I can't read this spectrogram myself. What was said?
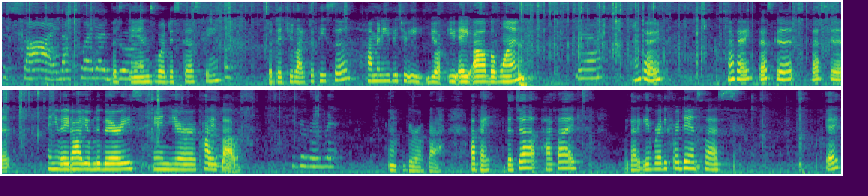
The side. That's why I The ends were disgusting. But did you like the pizza? How many did you eat? You, you ate all but one? Yeah. Okay. Okay, that's good. That's good. And you ate all your blueberries and your cauliflower. Mm-hmm. Just a little bit. Oh, girl, bye. Okay, good job. High five. We got to get ready for dance class. Okay?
